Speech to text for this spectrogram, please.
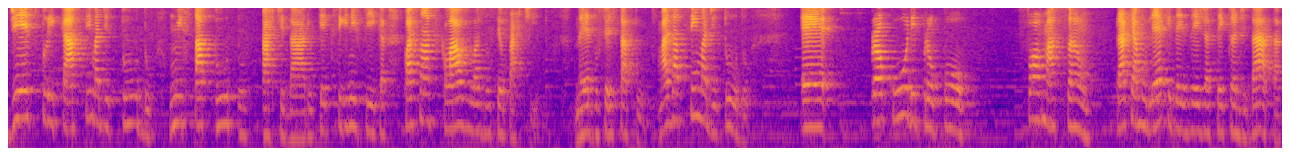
de explicar, acima de tudo, um estatuto partidário, o que, que significa, quais são as cláusulas do seu partido, né, do seu estatuto. Mas, acima de tudo, é, procure propor formação para que a mulher que deseja ser candidata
